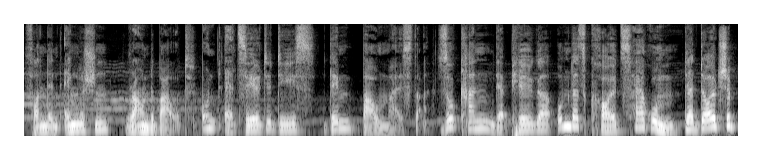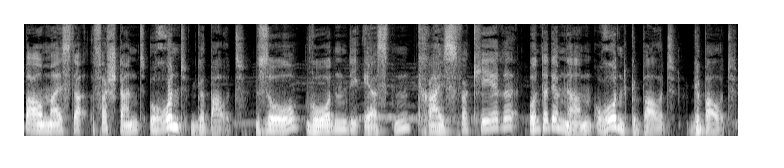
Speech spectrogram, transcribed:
von den englischen Roundabout und erzählte dies dem Baumeister. So kann der Pilger um das Kreuz herum. Der deutsche Baumeister verstand rund gebaut. So wurden die ersten Kreisverkehre unter dem Namen rund gebaut. gebaut.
